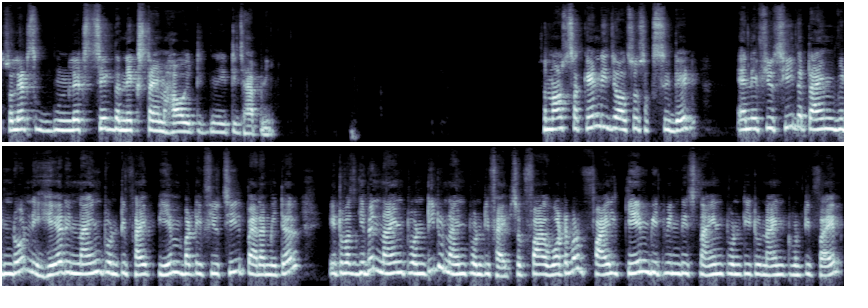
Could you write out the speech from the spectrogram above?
So let's let's check the next time how it, it is happening So now second is also succeeded. And if you see the time window here in 9:25 p.m. but if you see parameter it was given 920 to 925 so file, whatever file came between this 920 to 925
